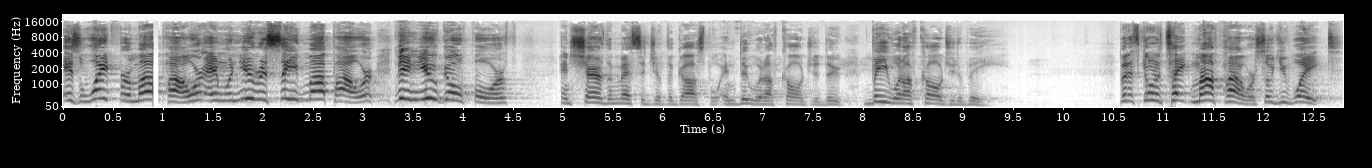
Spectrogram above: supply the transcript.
is wait for my power, and when you receive my power, then you go forth and share the message of the gospel and do what I've called you to do. Be what I've called you to be. But it's going to take my power, so you wait.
